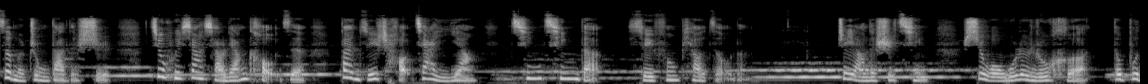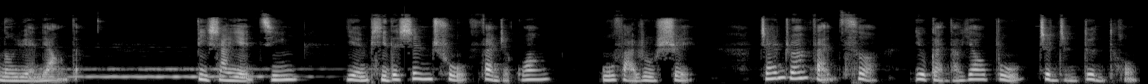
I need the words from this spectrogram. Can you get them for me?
这么重大的事，就会像小两口子拌嘴吵架一样，轻轻地随风飘走了。这样的事情是我无论如何都不能原谅的。闭上眼睛，眼皮的深处泛着光，无法入睡，辗转反侧，又感到腰部阵阵钝痛。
